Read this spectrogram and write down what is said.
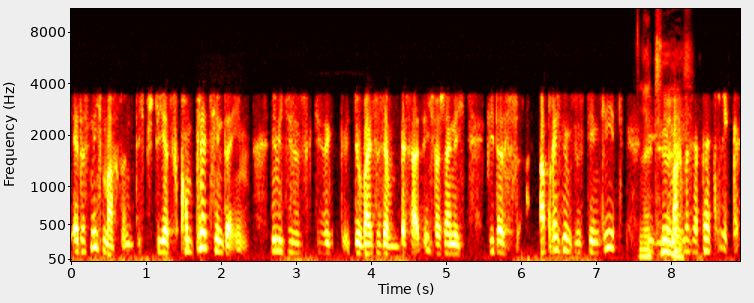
er das nicht macht. Und ich stehe jetzt komplett hinter ihm. Nämlich dieses, diese, du weißt es ja besser als ich wahrscheinlich, wie das Abrechnungssystem geht. Natürlich. machen das ja per Klick.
